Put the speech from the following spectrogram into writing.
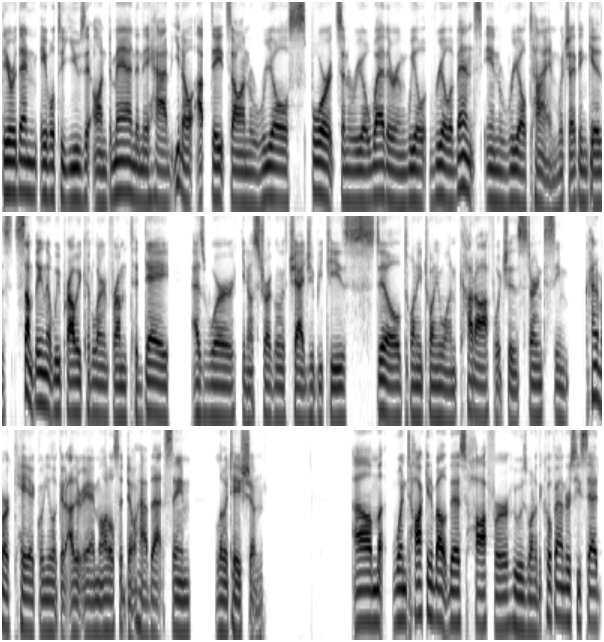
they were then able to use it on demand and they had, you know, updates on real sports and real weather and real real events in real time, which I think is something that we probably could learn from today as we're, you know, struggling with ChatGPT's still 2021 cutoff, which is starting to seem kind of archaic when you look at other AI models that don't have that same limitation. Um, when talking about this, Hoffer, who was one of the co-founders, he said,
